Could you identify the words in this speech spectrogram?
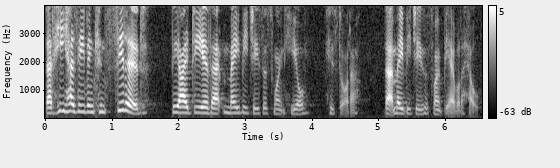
that he has even considered the idea that maybe Jesus won't heal his daughter, that maybe Jesus won't be able to help.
